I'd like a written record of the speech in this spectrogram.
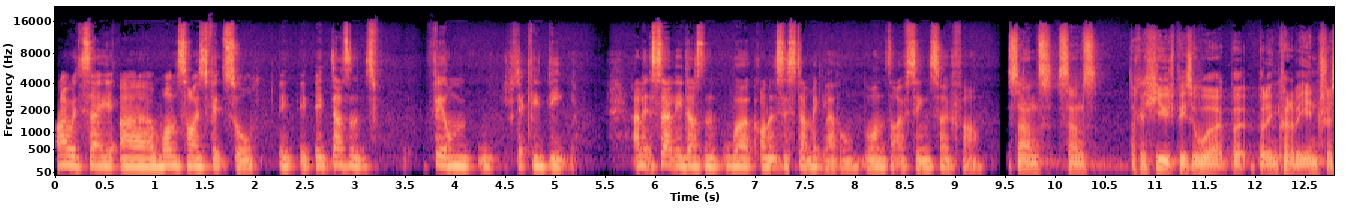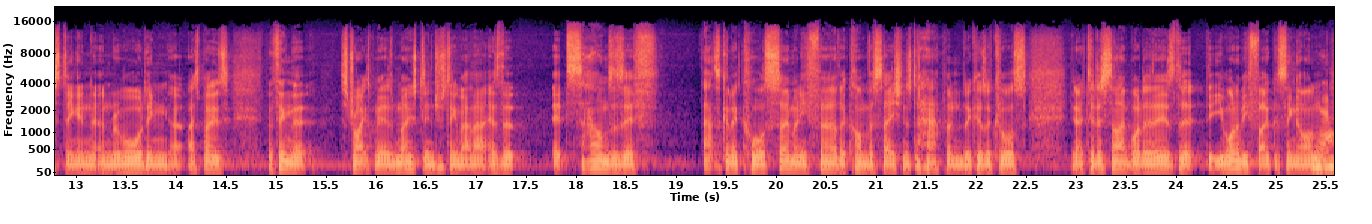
I would say, uh, one size fits all. It, it, it doesn't feel particularly deep, and it certainly doesn't work on a systemic level. The ones that I've seen so far sounds sounds like a huge piece of work, but but incredibly interesting and, and rewarding. I suppose the thing that strikes me as most interesting about that is that it sounds as if that's going to cause so many further conversations to happen because of course you know to decide what it is that, that you want to be focusing on yeah.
